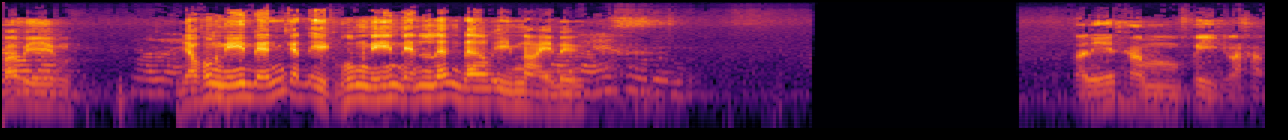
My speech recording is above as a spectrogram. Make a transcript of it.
ป้าบีม เอาอะไรอย่าพรุ่งนี้เน้นกันอีกพรุ่งนี้เน้นเรื่องเดิมอีกหน่อยหนึ่งเอาอะไรให้ครูดูตอนนี้ทำปีกแล้วครับ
